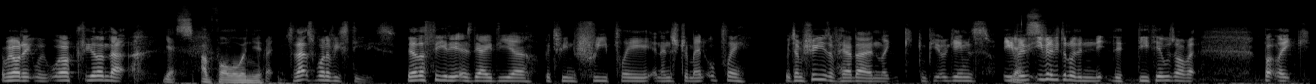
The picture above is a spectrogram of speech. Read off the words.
Are we all right? We're all clear on that. Yes, I'm following you. Right, so that's one of his theories. The other theory is the idea between free play and instrumental play, which I'm sure you have heard of in like computer games, even Yes. even if you don't know the, the details of it. But like,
